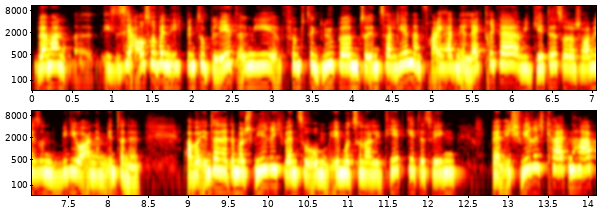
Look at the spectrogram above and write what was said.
wenn man, äh, es ist ja auch so, wenn ich bin so blöd, irgendwie 15 Glühbirnen zu installieren, dann frage ich halt einen Elektriker, wie geht das, oder schaue mir so ein Video an im Internet. Aber Internet immer schwierig, wenn es so um Emotionalität geht, deswegen, wenn ich Schwierigkeiten habe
